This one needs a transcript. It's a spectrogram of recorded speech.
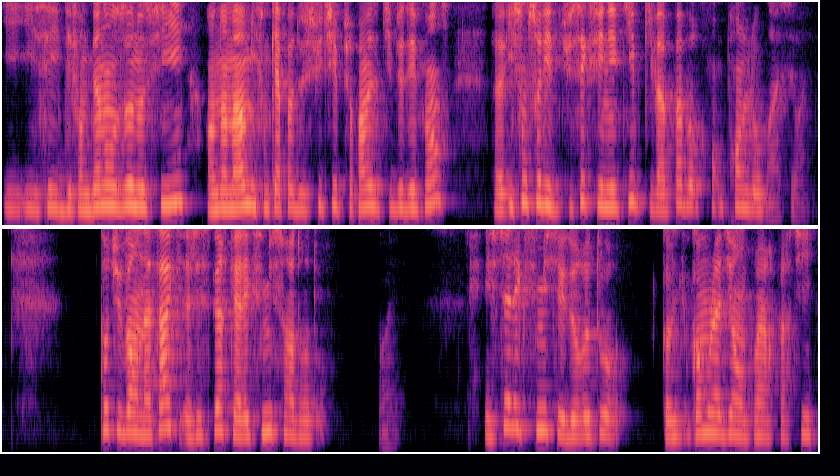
ils, ils, ils défendent bien en zone aussi. En homme à homme, ils sont capables de switcher sur pas mal de types de défense. Euh, ils sont solides. Tu sais que c'est une équipe qui va pas pr- prendre l'eau. Ouais, c'est vrai. Quand tu vas en attaque, j'espère qu'Alex Smith sera de retour. Ouais. Et si Alex Smith est de retour, comme, comme on l'a dit en première partie,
